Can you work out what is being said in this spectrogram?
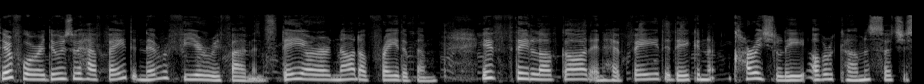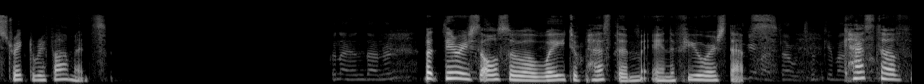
Therefore, those who have faith never fear refinements. They are not afraid of them. If they love God and have faith, they can courageously overcome such strict refinements. But there is also a way to pass them in fewer steps. Cast off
